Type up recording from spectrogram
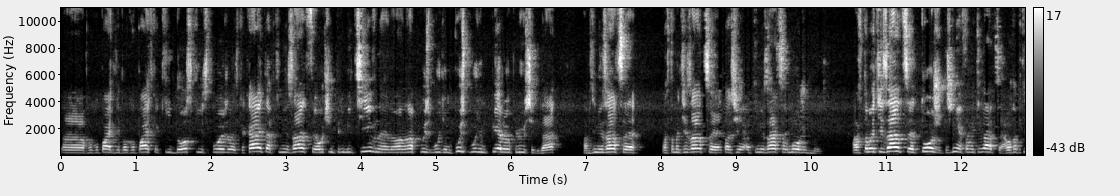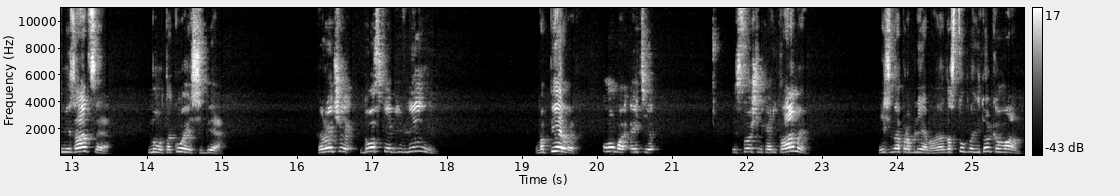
Э, покупать, не покупать, какие доски использовать. Какая-то оптимизация очень примитивная, но она пусть будем, пусть будем первый плюсик, да. Оптимизация, автоматизация, точнее, оптимизация может быть. Автоматизация тоже, точнее, автоматизация, а вот оптимизация, ну, такое себе. Короче, доски объявлений, во-первых, оба эти источника рекламы, есть одна проблема, она доступна не только вам,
